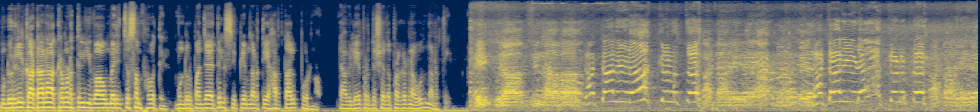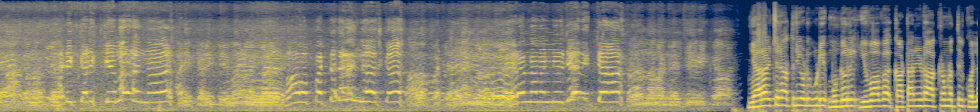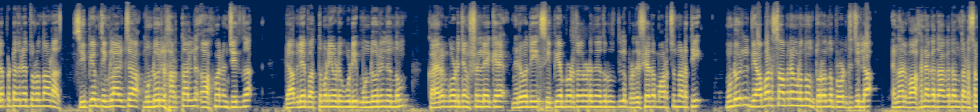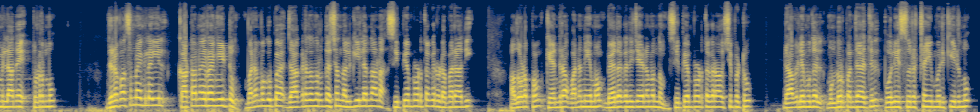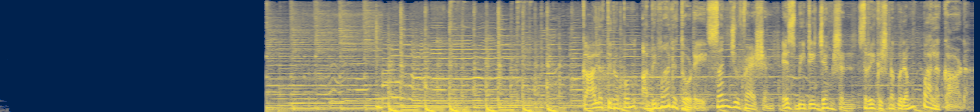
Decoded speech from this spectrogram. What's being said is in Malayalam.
മുണ്ടൂരിൽ കാട്ടാന ആക്രമണത്തിൽ യുവാവ് മരിച്ച സംഭവത്തിൽ മുണ്ടൂർ പഞ്ചായത്തിൽ സി പി എം നടത്തിയ ഹർത്താൽ പൂർണം. രാവിലെ പ്രതിഷേധ പ്രകടനവും നടത്തി. അടിക്കടിക്ക് മരണങ്ങൾ പാവപ്പെട്ട ജനങ്ങൾക്ക് പിറന്ന മണ്ണിൽ ജീവിക്കാൻ ഞായറാഴ്ച രാത്രിയോടുകൂടി മുണ്ടൂരിൽ യുവാവ് കാട്ടാനയുടെ ആക്രമണത്തിൽ കൊല്ലപ്പെട്ടതിനെ തുടർന്നാണ് സി പി എം തിങ്കളാഴ്ച മുണ്ടൂരിൽ ഹർത്താലിന് ആഹ്വാനം ചെയ്തത്. രാവിലെ പത്ത് മണിയോടുകൂടി മുണ്ടൂരിൽ നിന്നും കയറങ്കോട് ജംഗ്ഷനിലേക്ക് നിരവധി സി പി എം പ്രവർത്തകരുടെ നേതൃത്വത്തിൽ പ്രതിഷേധ മാർച്ച് നടത്തി. മുണ്ടൂരിൽ വ്യാപാര സ്ഥാപനങ്ങളൊന്നും തുറന്നു പ്രവർത്തിച്ചില്ല. എന്നാൽ വാഹന ഗതാഗതം തടസ്സമില്ലാതെ തുടർന്നു. ജനവാസ മേഖലയിൽ കാട്ടാന ഇറങ്ങിയിട്ടും വനം വകുപ്പ് ജാഗ്രതാ നിർദ്ദേശം നൽകിയില്ലെന്നാണ് സി പി എം പ്രവർത്തകരുടെ പരാതി. അതോടൊപ്പം കേന്ദ്ര വനനിയമം ഭേദഗതി ചെയ്യണമെന്നും സി പി എം പ്രവർത്തകർ ആവശ്യപ്പെട്ടു. രാവിലെ മുതൽ മുണ്ടൂർ പഞ്ചായത്തിൽ പോലീസ് സുരക്ഷയും ഒരുക്കിയിരുന്നു. കാലത്തിനൊപ്പം അഭിമാനത്തോടെ Sanju fashion S B T junction Sreekrishnapuram Palakkad.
